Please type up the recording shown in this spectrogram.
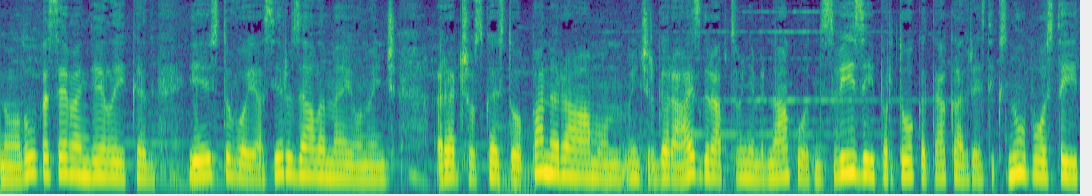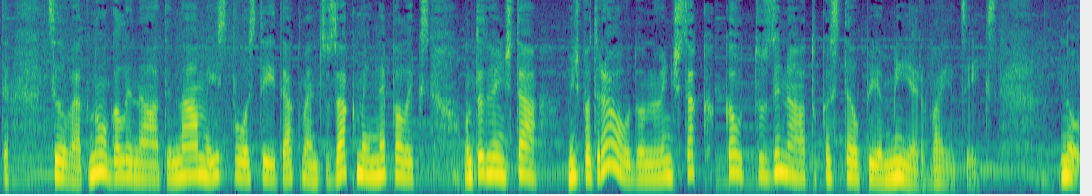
no Lūkas evaņģēlī, kad Jēzus tuvojās Jeruzalemē un viņš redz šo skaisto panorāmu, un viņš ir garā aizgrābts. Viņam ir nākotnes vīzija par to, ka tā kādreiz tiks nopostīta, cilvēki nogalināti, nami izpostīti, akmens uz akmeņa nepaliks. Un tad viņš tā, viņš pat raud, un viņš saka, kaut tu zinātu, kas tev pie miera vajadzīgs. Nu,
